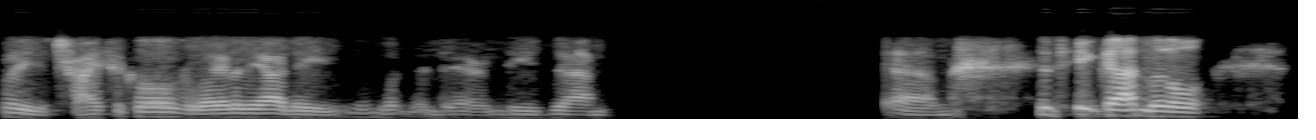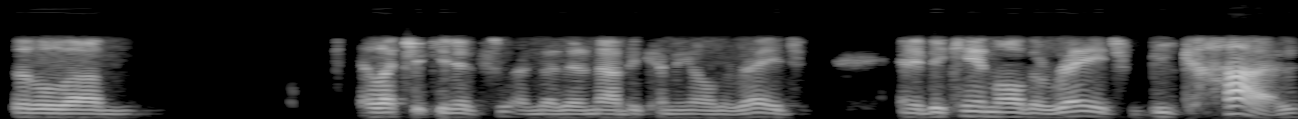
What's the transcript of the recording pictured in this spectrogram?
what are these tricycles or whatever they are. They they're these um, um, they got little little um, electric units, and they're now becoming all the rage. And it became all the rage because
